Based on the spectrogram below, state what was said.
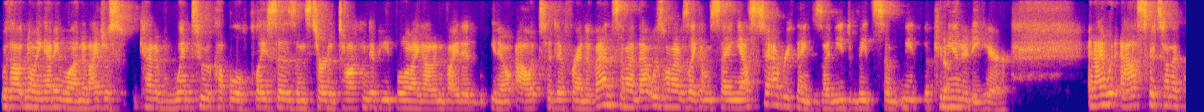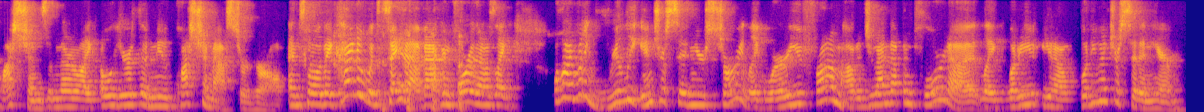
without knowing anyone. And i just kind of went to a couple of places and started talking to people and i got invited you know out to different events. And that was when i was like i'm saying yes to everything because i need to meet some meet the community yeah. here and I would ask a ton of questions, and they're like, "Oh, you're the new question master girl." And so they kind of would say that back and forth. And I was like, "Oh, I'm like really interested in your story. Like, where are you from? How did you end up in Florida? Like, what are you, you know, what are you interested in here?"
